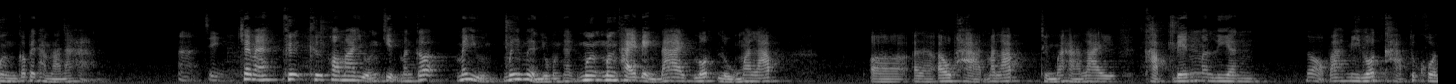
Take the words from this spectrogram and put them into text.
มึงก็ไปทำร้านอาหาร อ่าจริง ใช่ไหมคือคือพอมาอยู่อังกฤษมันก็ไม่อยู่ไม่เหมือนอยู่เมืองไทยเมืองเมืองไทยเบ่งได้รถหรูมารับเอ่ออะไรเอาผ่านมารับถึงมหาลัยขับเบนซ์มาเรียนนึกออกปะมีรถขับทุกคน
